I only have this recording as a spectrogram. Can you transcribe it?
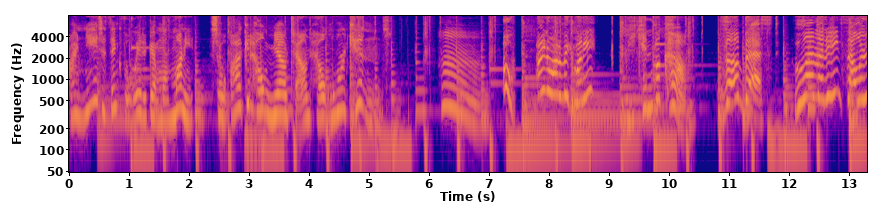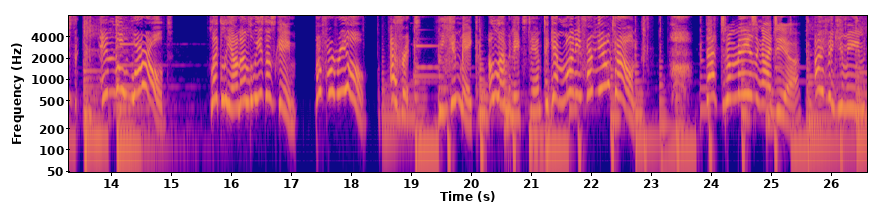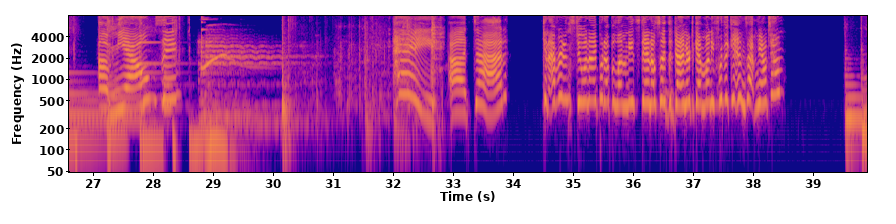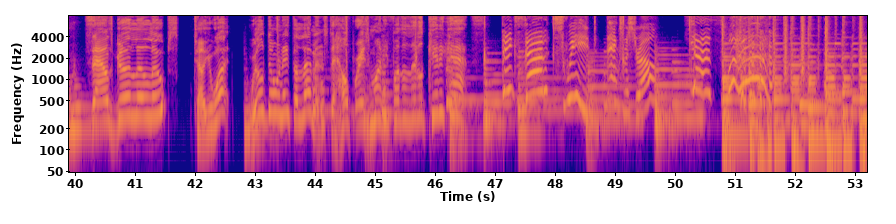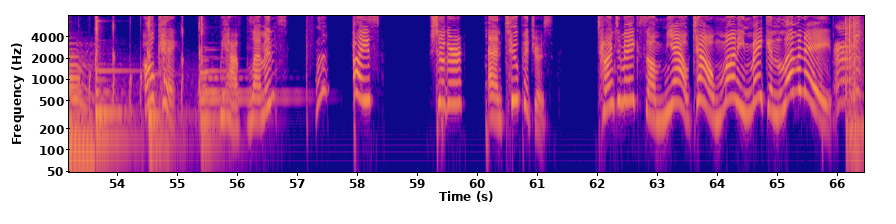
I need to think of a way to get more money so I could help Meowtown help more kittens. Hmm. Oh, I know how to make money! We can become idea! I think you mean a meowsing? Hey, uh, Dad, can Everett and Stu and I put up a lemonade stand outside the diner to get money for the kittens at Meowtown? Sounds good, little loops. Tell you what, we'll donate the lemons to help raise money for the little kitty cats. Thanks, Dad! Sweet! Thanks, Mr. L. Yes! okay, we have lemons, ice, sugar, and two pitchers. Time to make some Meow Town money making lemonade! Ah.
